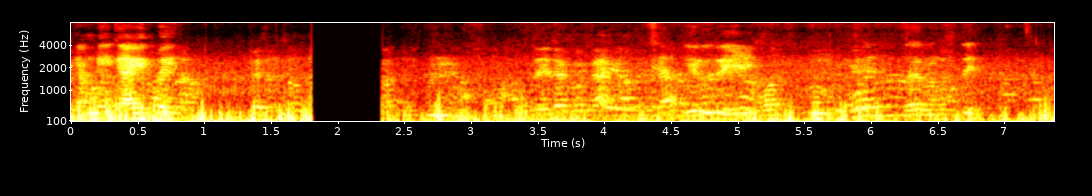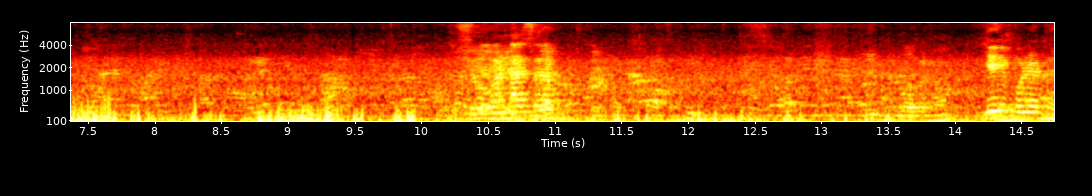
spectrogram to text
ಎಮ್ ಡಿ ಜಾಹಿದ್ ಭಾಯ್ ये इम्पोर्टेंट है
